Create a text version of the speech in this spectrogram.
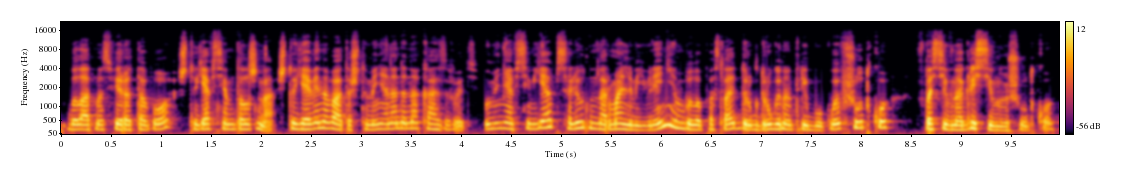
была атмосфера того, что я всем должна, что я виновата, что меня надо наказывать. У меня в семье абсолютно нормальным явлением было послать друг друга на три буквы в шутку, в пассивно-агрессивную шутку.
